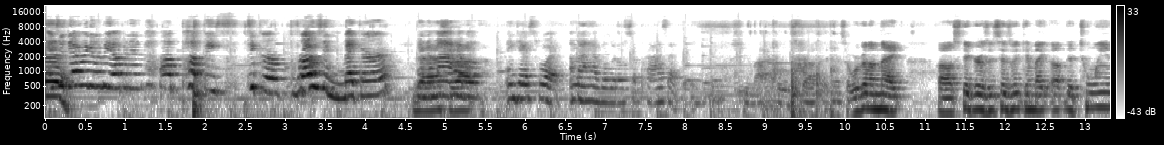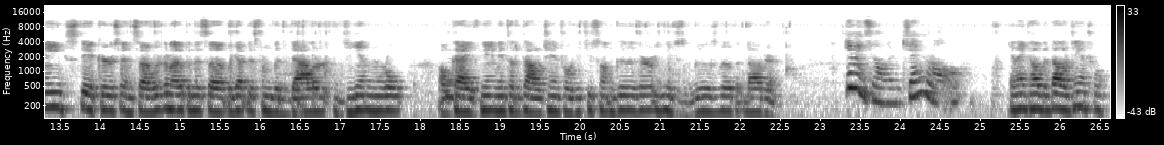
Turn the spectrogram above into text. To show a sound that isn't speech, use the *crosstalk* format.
today we're gonna be opening a puppy sticker frozen maker. And I might right. have a, and guess what? I might have a little surprise at the end. She might have a little surprise at the end. So we're gonna make uh, stickers. It says we can make up to 20 stickers, and so we're gonna open this up. We got this from the Dollar General. Okay, if you ain't been to the Dollar General, get you something good, girl. You can get you some good stuff at Dollar General. He means Dollar General. It ain't called the Dollar General.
